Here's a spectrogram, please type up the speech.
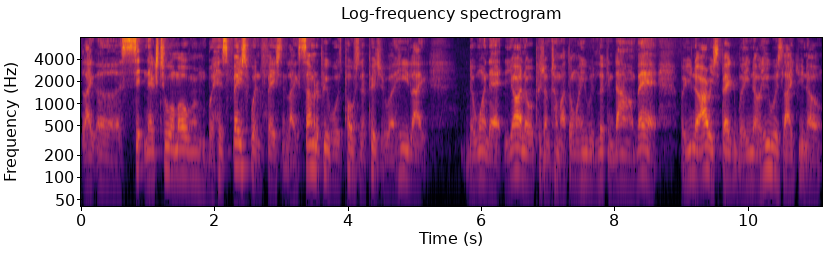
like uh sitting next to him over him but his face wasn't facing. Like some of the people was posting a picture where he like the one that y'all know what picture i'm talking about the one he was looking down bad. But you know i respect it. But you know he was like you know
